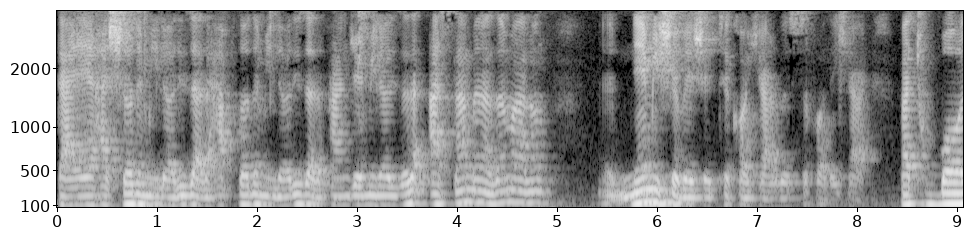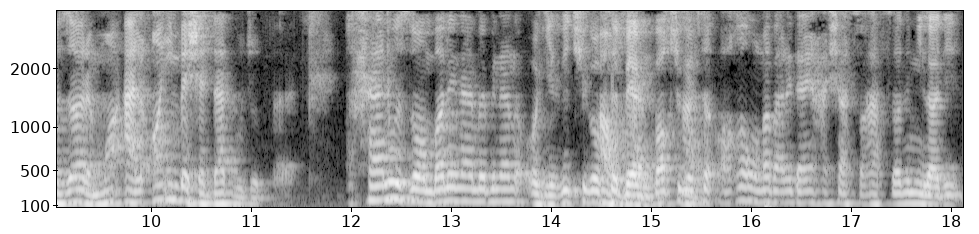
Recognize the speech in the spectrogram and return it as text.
دهه 80 میلادی زده 70 میلادی زده 50 میلادی زده اصلا به نظر من الان نمیشه بهش اتکا کرد و استفاده کرد. و تو بازار ما الان این به شدت وجود داره. هنوز دنبال اینم ببینن. اوگیلوی چی گفته؟ برنباخ چی گفته؟ آقا اونا برای دهه 60 و 70 میلادی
